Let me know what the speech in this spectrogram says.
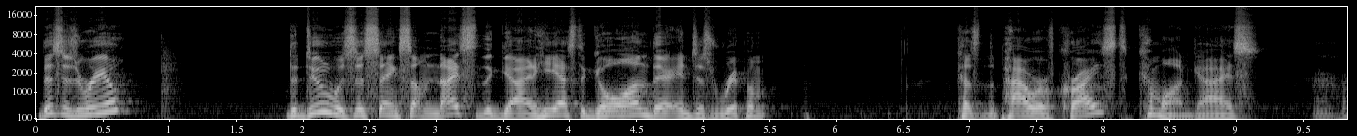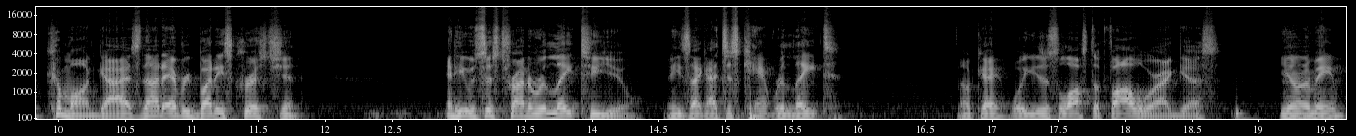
This is real? The dude was just saying something nice to the guy and he has to go on there and just rip him because of the power of Christ? Come on, guys. Uh-huh. Come on, guys. Not everybody's Christian. And he was just trying to relate to you. And he's like, I just can't relate. Okay, well, you just lost a follower, I guess. You know what I mean?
